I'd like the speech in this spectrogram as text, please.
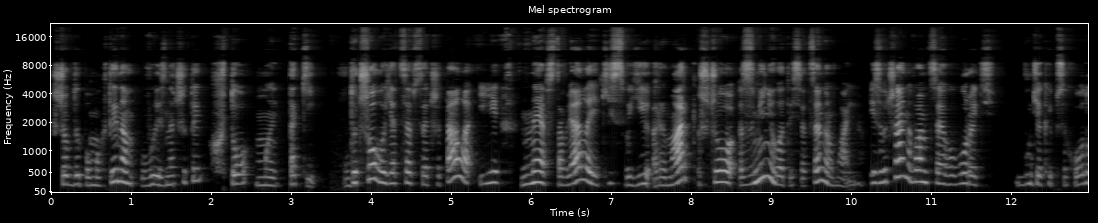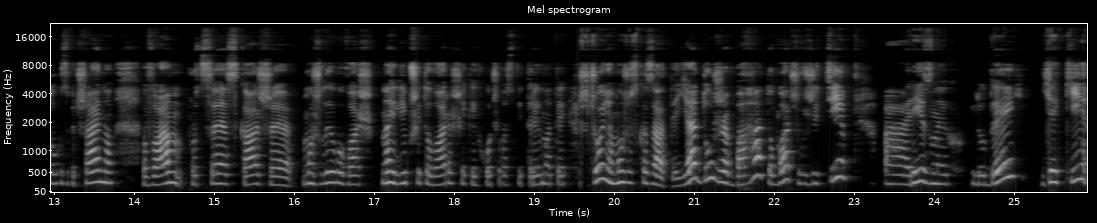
щоб допомогти нам визначити, хто ми такі. До чого я це все читала і не вставляла якісь свої ремарки, що змінюватися це нормально. І, звичайно, вам це говорить будь-який психолог, звичайно, вам про це скаже, можливо, ваш найліпший товариш, який хоче вас підтримати. Що я можу сказати? Я дуже багато бачу в житті а, різних людей, які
